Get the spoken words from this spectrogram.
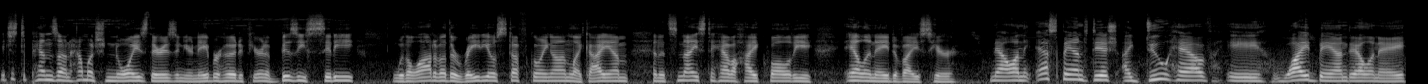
It just depends on how much noise there is in your neighborhood. If you're in a busy city with a lot of other radio stuff going on like I am, and it's nice to have a high quality LNA device here. Now on the S-band dish, I do have a wideband LNA,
